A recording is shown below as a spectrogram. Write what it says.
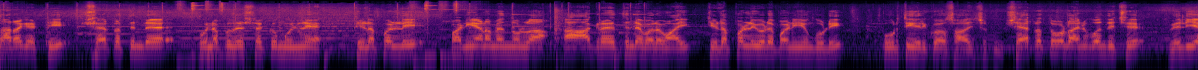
തറകെട്ടി ക്ഷേത്രത്തിന്റെ പുനഃപ്രതിഷ്ഠയ്ക്ക് മുന്നേ തിടപ്പള്ളി പണിയണമെന്നുള്ള ആ ആഗ്രഹത്തിന്റെ ഫലമായി തിടപ്പള്ളിയുടെ പണിയും കൂടി പൂർത്തീകരിക്കുവാൻ സാധിച്ചിട്ടുണ്ട്. ക്ഷേത്രത്തോടനുബന്ധിച്ച് വലിയ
